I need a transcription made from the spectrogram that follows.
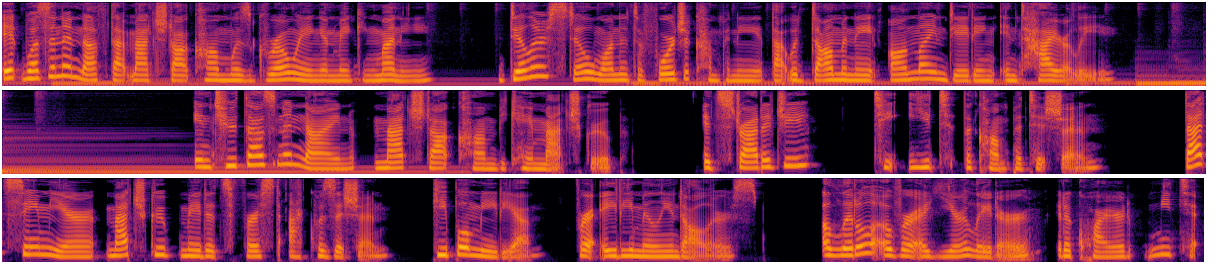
It wasn't enough that Match.com was growing and making money. Diller still wanted to forge a company that would dominate online dating entirely. In 2009, Match.com became Match Group. Its strategy? To eat the competition. That same year, Match Group made its first acquisition, People Media, for $80 million. A little over a year later, it acquired Meetic.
